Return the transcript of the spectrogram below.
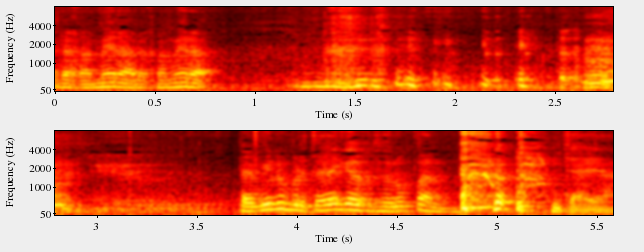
Ada kamera, ada kamera. Tapi lu percaya gak kesurupan? Percaya.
